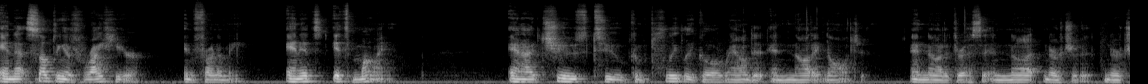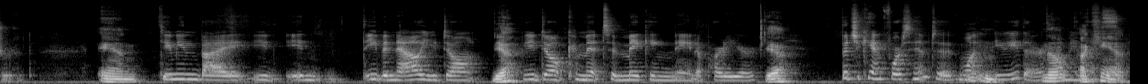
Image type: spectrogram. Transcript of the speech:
and that something is right here in front of me, and it's it's mine. And I choose to completely go around it and not acknowledge it and not address it and not nurture it nurture it. And do you mean by you in even now you don't yeah. you don't commit to making Nate a part of your yeah but you can't force him to want Mm-mm. you either no I, mean, I can't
